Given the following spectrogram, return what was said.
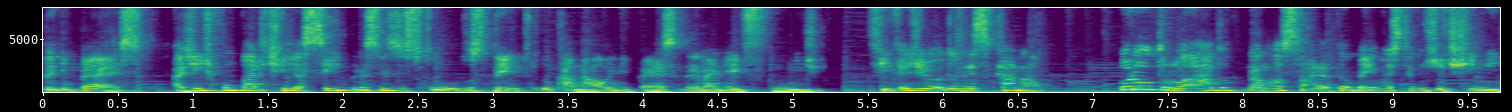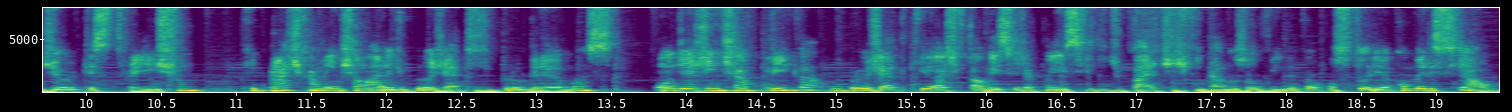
do NPS. A gente compartilha sempre esses estudos dentro do canal NPS Underline iFood. Fica de olho nesse canal. Por outro lado, na nossa área também nós temos o time de orchestration, que praticamente é uma área de projetos e programas, onde a gente aplica um projeto que eu acho que talvez seja conhecido de parte de quem está nos ouvindo, que é a consultoria comercial.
